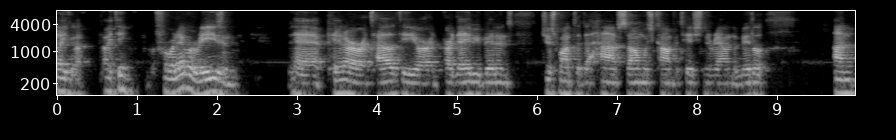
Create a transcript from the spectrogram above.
like I think for whatever reason, uh, Pillar or Talty or or Davy Billings just wanted to have so much competition around the middle. And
